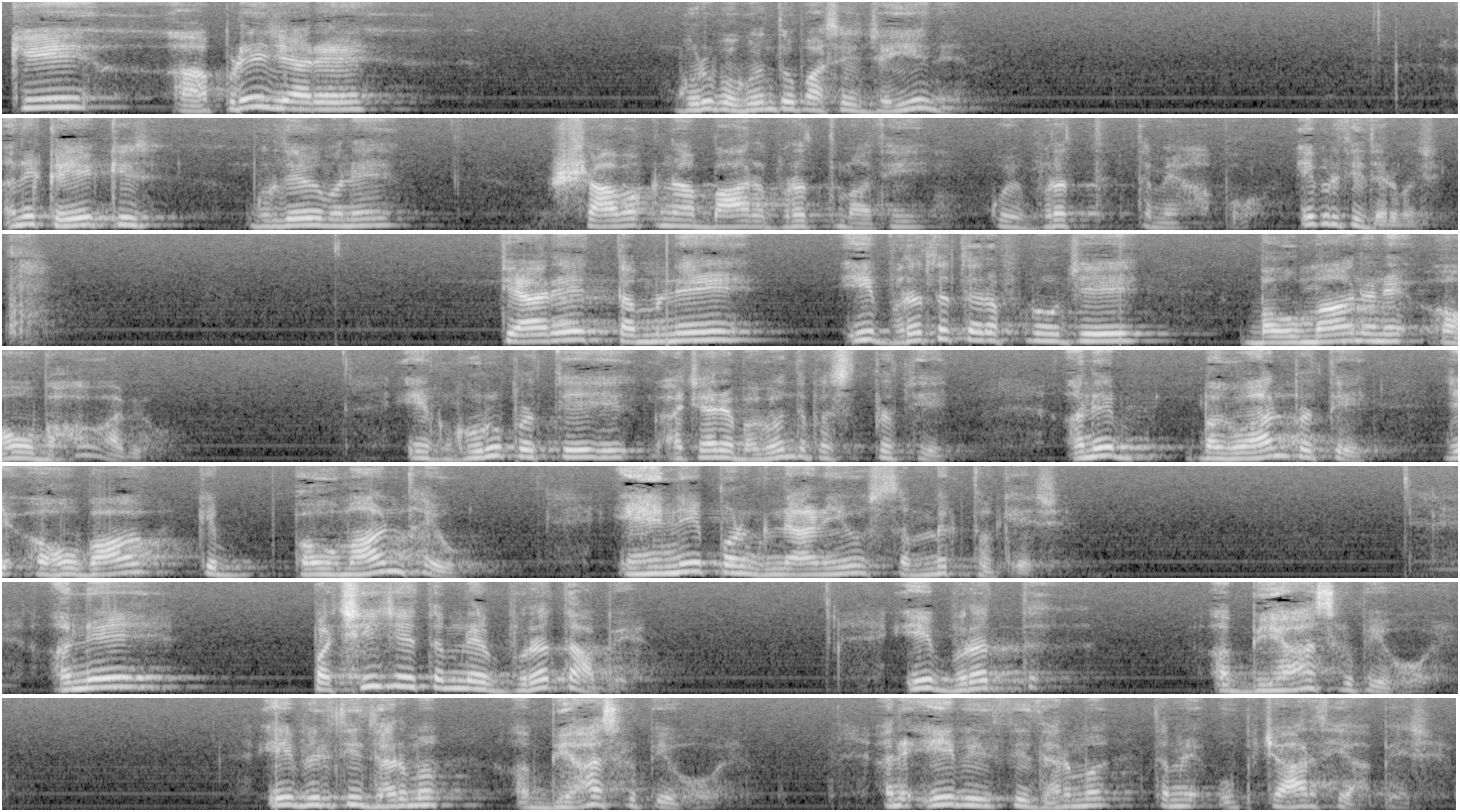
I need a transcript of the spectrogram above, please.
કે આપણે જ્યારે ગુરુ ભગવંતો પાસે જઈએ ને, અને કહીએ કે ગુરુદેવ, મને શ્રાવકના બાર વ્રતમાંથી કોઈ વ્રત તમે આપો. એ વૃત્તિ ધર્મ છે. ત્યારે તમને એ વ્રત તરફનો જે બહુમાન અને અહોભાવ આવ્યો, એ ગુરુ પ્રત્યે આચાર્ય ભગવંત પ્રત્યે અને ભગવાન પ્રત્યે જે અહોભાવ કે બહુમાન થયું, એને પણ જ્ઞાનીઓ સમ્યક્ત કહે છે. અને પછી જે તમને વ્રત આપે, એ વ્રત અભ્યાસ રૂપે હોય. એ વૃત્તિ ધર્મ અભ્યાસ રૂપે હોય. અને એ વૃત્તિ ધર્મ તમને ઉપચારથી આપે છે.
